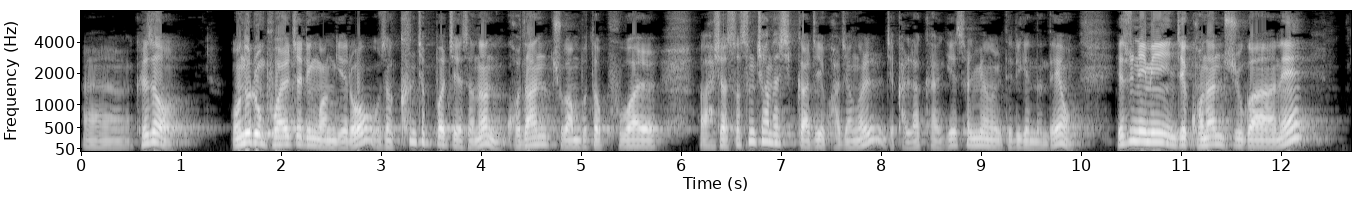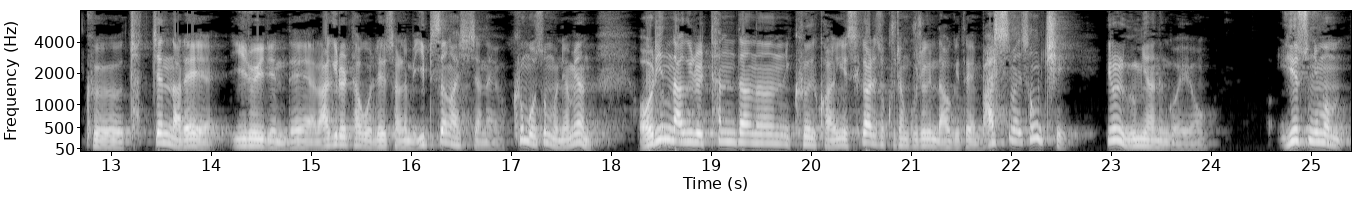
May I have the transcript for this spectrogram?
아, 그래서 오늘은 부활절인 관계로 우선 큰 첫 번째에서는 고단 주간부터 부활하셔서 승천하시까지 과정을 이제 간략하게 설명을 드리겠는데요. 예수님이 이제 고난 주간에 그 첫째 날에 일요일인데 나귀를 타고 예루살렘에 입성하시잖아요. 그 모습 뭐냐면 어린 나귀를 탄다는 그 광이 세가에서 구장 구절이 나오기 때문에 말씀의 성취 이걸 의미하는 거예요. 예수님은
